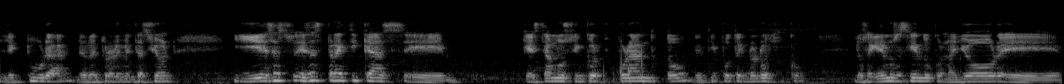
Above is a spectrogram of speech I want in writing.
lectura, de retroalimentación y esas, esas prácticas eh, que estamos incorporando de tipo tecnológico, lo seguiremos haciendo con mayor eh,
